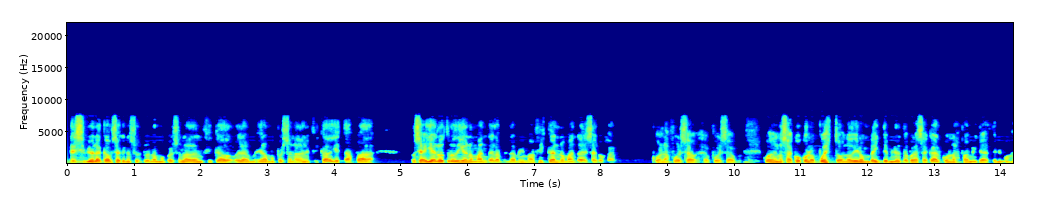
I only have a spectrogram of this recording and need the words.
recibió la causa que nosotros éramos personal damnificado, éramos, personas damnificadas y estafadas. O sea, y al otro día nos manda la, misma fiscal, nos manda a desalojar con la fuerza, fuerza. Cuando nos sacó con lo opuesto, nos dieron 20 minutos para sacar con las familias. Tenemos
